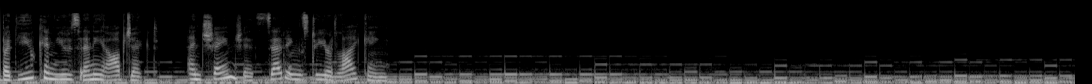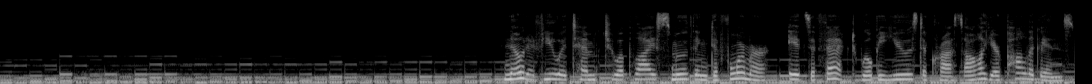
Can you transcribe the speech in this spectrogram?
But you can use any object and change its settings to your liking. Note if you attempt to apply smoothing deformer, its effect will be used across all your polygons.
